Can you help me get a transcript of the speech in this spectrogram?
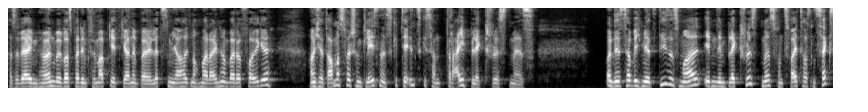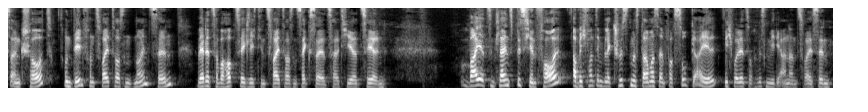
Also wer eben hören will, was bei dem Film abgeht, gerne bei letztem Jahr halt nochmal reinhören bei der Folge. Habe ich ja damals schon gelesen, es gibt ja insgesamt drei Black Christmas. Und jetzt habe ich mir jetzt dieses Mal eben den Black Christmas von 2006 angeschaut und den von 2019, werde jetzt aber hauptsächlich den 2006er jetzt halt hier erzählen war jetzt ein kleines bisschen faul, aber ich fand den Black Christmas damals einfach so geil. Ich wollte jetzt auch wissen, wie die anderen zwei sind.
